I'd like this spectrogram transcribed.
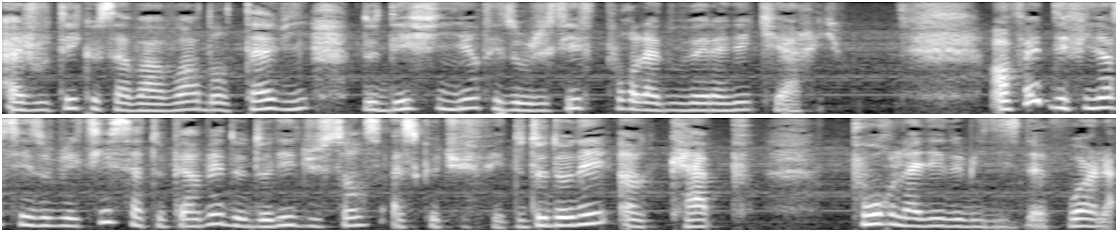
ajoutée que ça va avoir dans ta vie de définir tes objectifs pour la nouvelle année qui arrive? En fait, définir ces objectifs, ça te permet de donner du sens à ce que tu fais, de te donner un cap pour l'année 2019. Voilà,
